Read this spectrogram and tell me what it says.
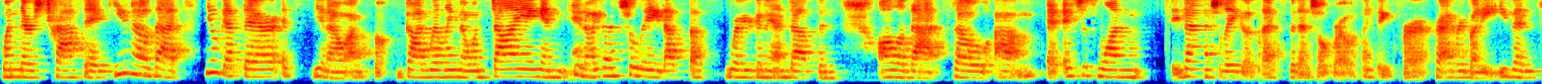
when there's traffic. You know that you'll get there. It's you know um, god willing no one's dying. And you know eventually that that's where you're going to end up and all of that. So um, it, it's just one eventually it goes to exponential growth, I think, for, for everybody. Even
